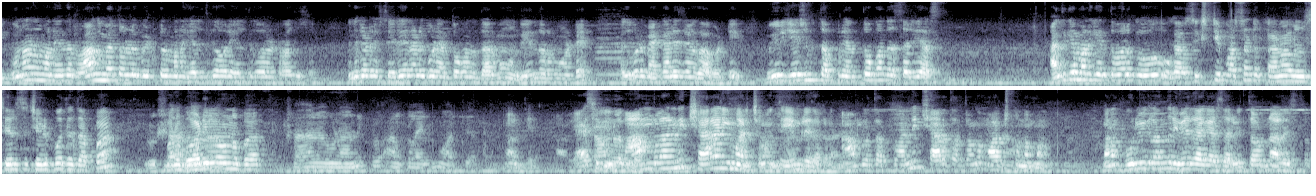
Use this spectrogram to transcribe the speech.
ఈ గుణాన్ని మనం ఏదైనా రాంగ్ మెథడ్లో పెట్టుకొని మనకి హెల్త్ కావాలి హెల్త్ కావాలంటే రాదు సార్. ఎందుకంటే శరీరానికి కూడా ఎంతో కొంత ధర్మం ఉంది. ఏం ధర్మం అంటే అది కూడా మెకానిజమే కాబట్టి మీరు చేసిన తప్పుని ఎంతో కొంత సరి చేస్తుంది. అందుకే మనకి ఇంతవరకు ఒక సిక్స్టీ పర్సెంట్ కణాలు సెల్స్ చెడిపోతే తప్ప మన బాడీలో ఉన్న మార్చారు. అంతే. యాసిడ్ ఆమ్లాన్ని క్షారానికి మార్చాం. అంతే ఏం లేదు అక్కడ. ఆమ్లతత్వాన్ని క్షారతత్వంగా మార్చుకున్నాం మనం. మనం పూర్వీకులందరూ ఇవే తాగారు సార్ వితౌట్ నాలెడ్జ్తో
